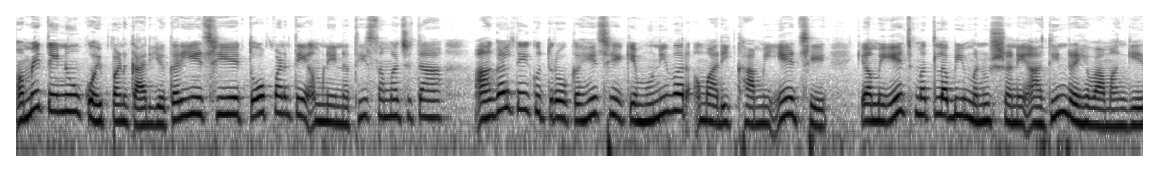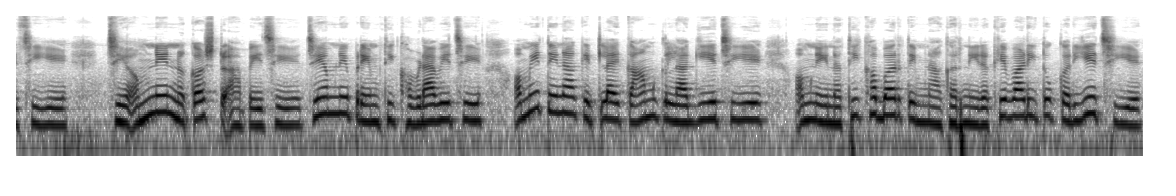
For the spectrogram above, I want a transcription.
અમે તેનું કોઈ પણ કાર્ય કરીએ છીએ તો પણ તે અમને નથી સમજતા. આગળ તે કૂતરો કહે છે કે, મુનિવર, અમારી ખામી એ છે કે અમે એ જ મતલબી મનુષ્યને આધીન રહેવા માંગીએ છીએ, જે અમને કષ્ટ આપે છે, જે અમને પ્રેમથી ખવડાવે છે. અમે તેના કેટલાય કામ લાગીએ છીએ. અમને નથી ખબર તેમના ઘરની રખેવાળી તો કરીએ છીએ.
